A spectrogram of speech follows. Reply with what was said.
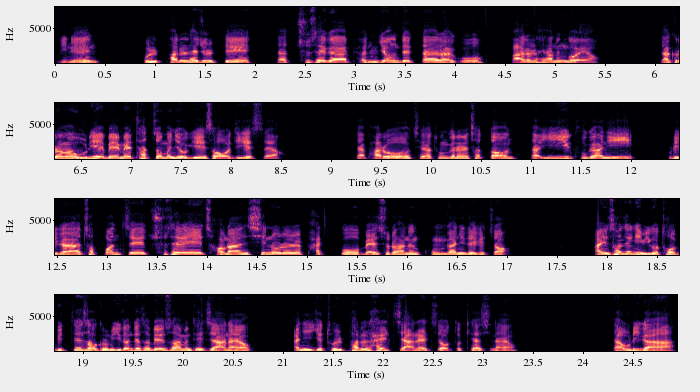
우리는 돌파를 해줄 때, 자, 추세가 변경됐다라고 말을 하는 거예요. 자, 그러면 우리의 매매 타점은 여기에서 어디겠어요? 자, 바로 제가 동그라미 쳤던, 자, 이 구간이 우리가 첫 번째 추세의 전환 신호를 받고 매수를 하는 공간이 되겠죠. 아니, 선생님, 이거 더 밑에서 그럼 이런 데서 매수하면 되지 않아요? 아니, 이게 돌파를 할지 안 할지 어떻게 하시나요? 자, 우리가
